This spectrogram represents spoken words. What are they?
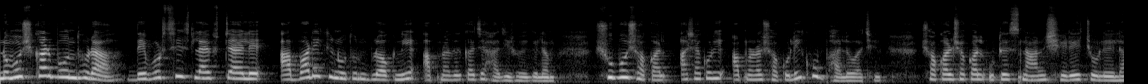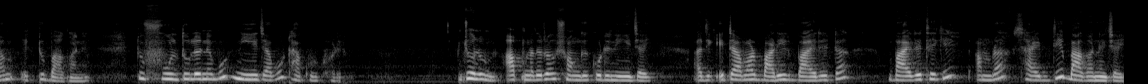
নমস্কার বন্ধুরা দেবর্ষিস লাইফস্টাইলে আবার একটি নতুন ব্লগ নিয়ে আপনাদের কাছে হাজির হয়ে গেলাম। শুভ সকাল, আশা করি আপনারা সকলেই খুব ভালো আছেন। সকাল সকাল উঠে স্নান সেরে চলে এলাম একটু বাগানে। একটু ফুল তুলে নেব, নিয়ে যাব ঠাকুর ঘরে। চলুন, আপনাদেরও সঙ্গে করে নিয়ে যাই। আজ এটা আমার বাড়ির বাইরেটা, বাইরে থেকে আমরা সাইড দিয়ে বাগানে যাই।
